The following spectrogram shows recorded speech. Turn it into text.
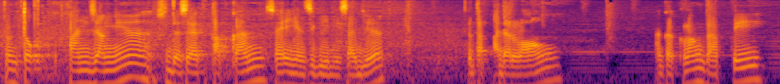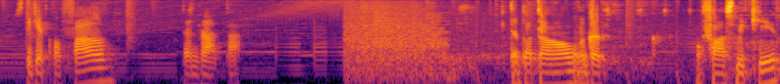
Untuk panjangnya sudah saya tetapkan, saya ingin segini saja. Tetap ada long, agak long tapi sedikit oval dan rata. Kita potong agak oval sedikit.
